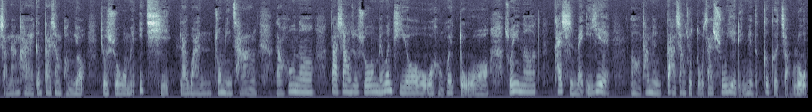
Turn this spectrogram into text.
小男孩跟大象朋友就说：“我们一起来玩捉迷藏。”然后呢，大象就说：“没问题哦，我很会躲。”所以呢，开始每一页，嗯，他们大象就躲在书页里面的各个角落。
